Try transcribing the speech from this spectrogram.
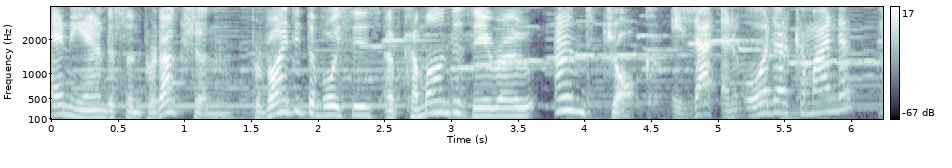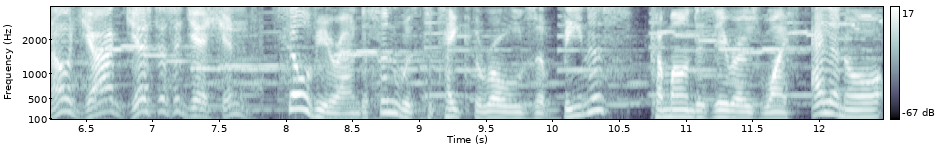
any Anderson production, provided the voices of Commander Zero and Jock. Is that an order, Commander? No, Jock, just a suggestion. Sylvia Anderson was to take the roles of Venus, Commander Zero's wife Eleanor,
